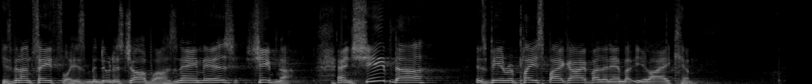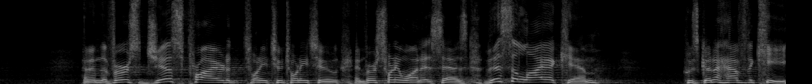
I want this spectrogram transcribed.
He's been unfaithful. He's been doing his job well. His name is Shebna. And Shebna is being replaced by a guy by the name of Eliakim. And in the verse just prior to 22 22, in verse 21, it says, This Eliakim, who's going to have the key,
